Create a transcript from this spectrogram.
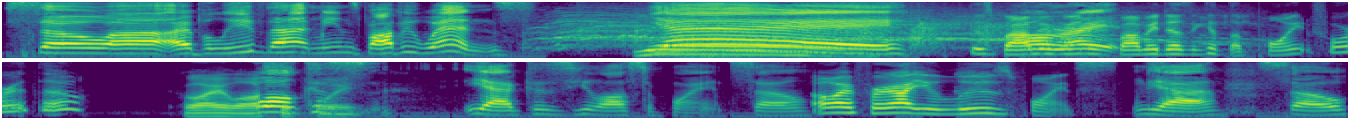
so uh, I believe that means Bobby wins. Yay! Does Bobby All win? right. Bobby doesn't get the point for it though? Well, I lost Well, a because point. yeah, because he lost a point. So Oh, I forgot you lose points. yeah, so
